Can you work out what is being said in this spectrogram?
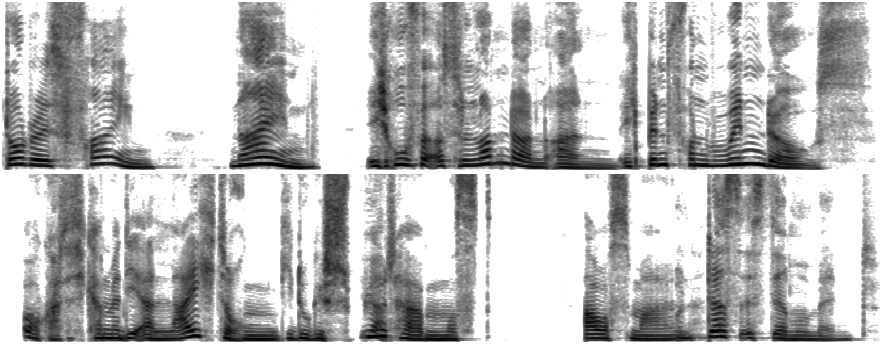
daughter is fine. Nein, ich rufe aus London an. Ich bin von Windows. Oh Gott, ich kann mir die Erleichterung, die du gespürt ja. haben musst, ausmalen. Und das ist der Moment.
